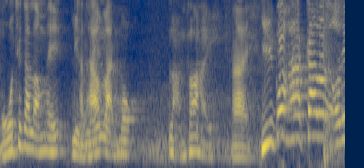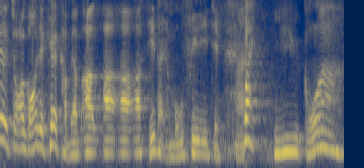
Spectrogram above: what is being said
我即刻諗起遼陳巧文木蘭花係。係如果客家咧，我都要再講一隻，其實琴日阿阿阿阿史提又冇 free 呢隻。喂，如果啊，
